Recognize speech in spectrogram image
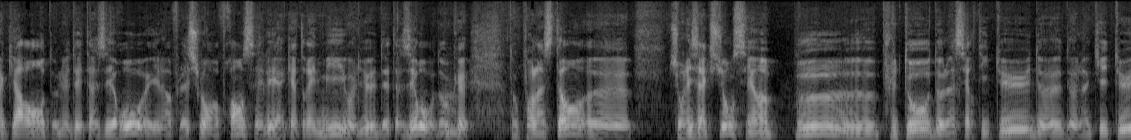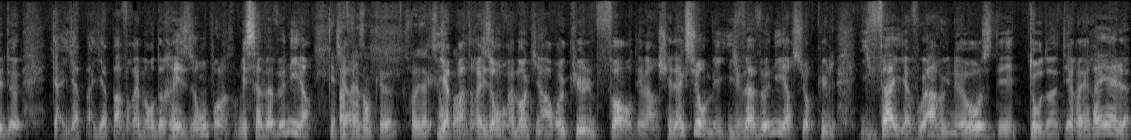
1,40 au lieu d'être à 0, et l'inflation en France, elle est à 4,5 au lieu d'être à 0. Donc, mmh. euh, donc pour l'instant, euh, sur les actions, c'est un peu euh, plutôt de l'incertitude, de l'inquiétude. Il n'y a, pas vraiment de raison pour l'instant. Mais ça va venir. Il n'y a pas de raison que sur les actions Il n'y a pas de raison vraiment qu'il y ait un recul fort des marchés d'actions. Mais il va venir ce recul. Il va y avoir une hausse des taux d'intérêt réels.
